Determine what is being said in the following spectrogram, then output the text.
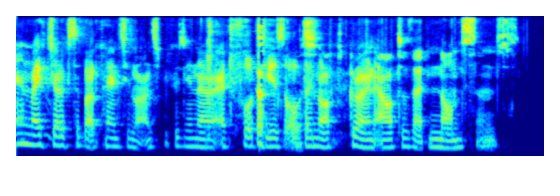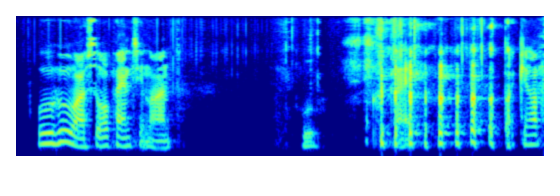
And make jokes about panty lines because, you know, at 40 years old, they're not grown out of that nonsense. Woohoo, I saw a panty line. Okay. like, you're not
